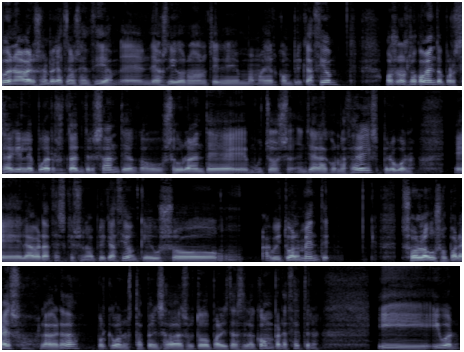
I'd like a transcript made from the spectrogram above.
Bueno, a ver, es una aplicación sencilla, eh, ya os digo, no, tiene mayor complicación. Os, lo comento por si a alguien le puede resultar interesante, aunque seguramente muchos ya la conoceréis, pero bueno, la verdad es que es una aplicación que uso habitualmente Solo la uso para eso, la verdad, porque bueno, está pensada sobre todo para listas de la compra, etcétera. Y bueno,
